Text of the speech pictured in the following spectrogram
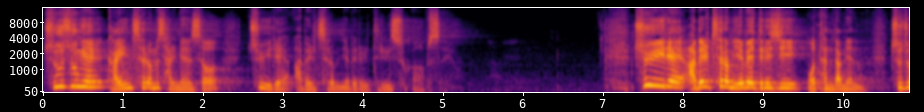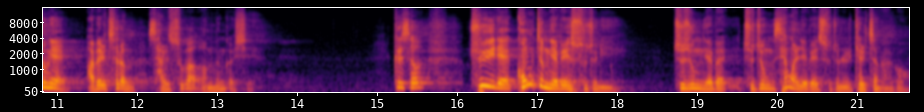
주중에 가인처럼 살면서 주일에 아벨처럼 예배를 드릴 수가 없어요. 주일에 아벨처럼 예배 드리지 못한다면 주중에 아벨처럼 살 수가 없는 것이에요. 그래서 주일에 공적 예배의 수준이 주중 예배, 주중 생활 예배 수준을 결정하고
